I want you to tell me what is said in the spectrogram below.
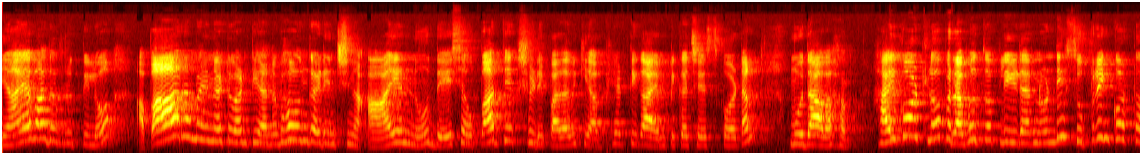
న్యాయవాద వృత్తిలో అపారమైనటువంటి అనుభవం గడించిన ఆయన్ను దేశ ఉపాధ్యక్షుడి పదవికి అభ్యర్థిగా ఎంపిక చేసుకోవటం ముదావహం. హైకోర్టులో ప్రభుత్వ ప్లీడర్ నుండి సుప్రీంకోర్టు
